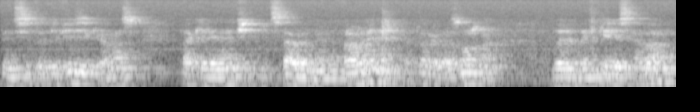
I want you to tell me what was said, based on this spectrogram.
в Институте физики у нас так или иначе представлены направления, которые, возможно, были бы интересны вам.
